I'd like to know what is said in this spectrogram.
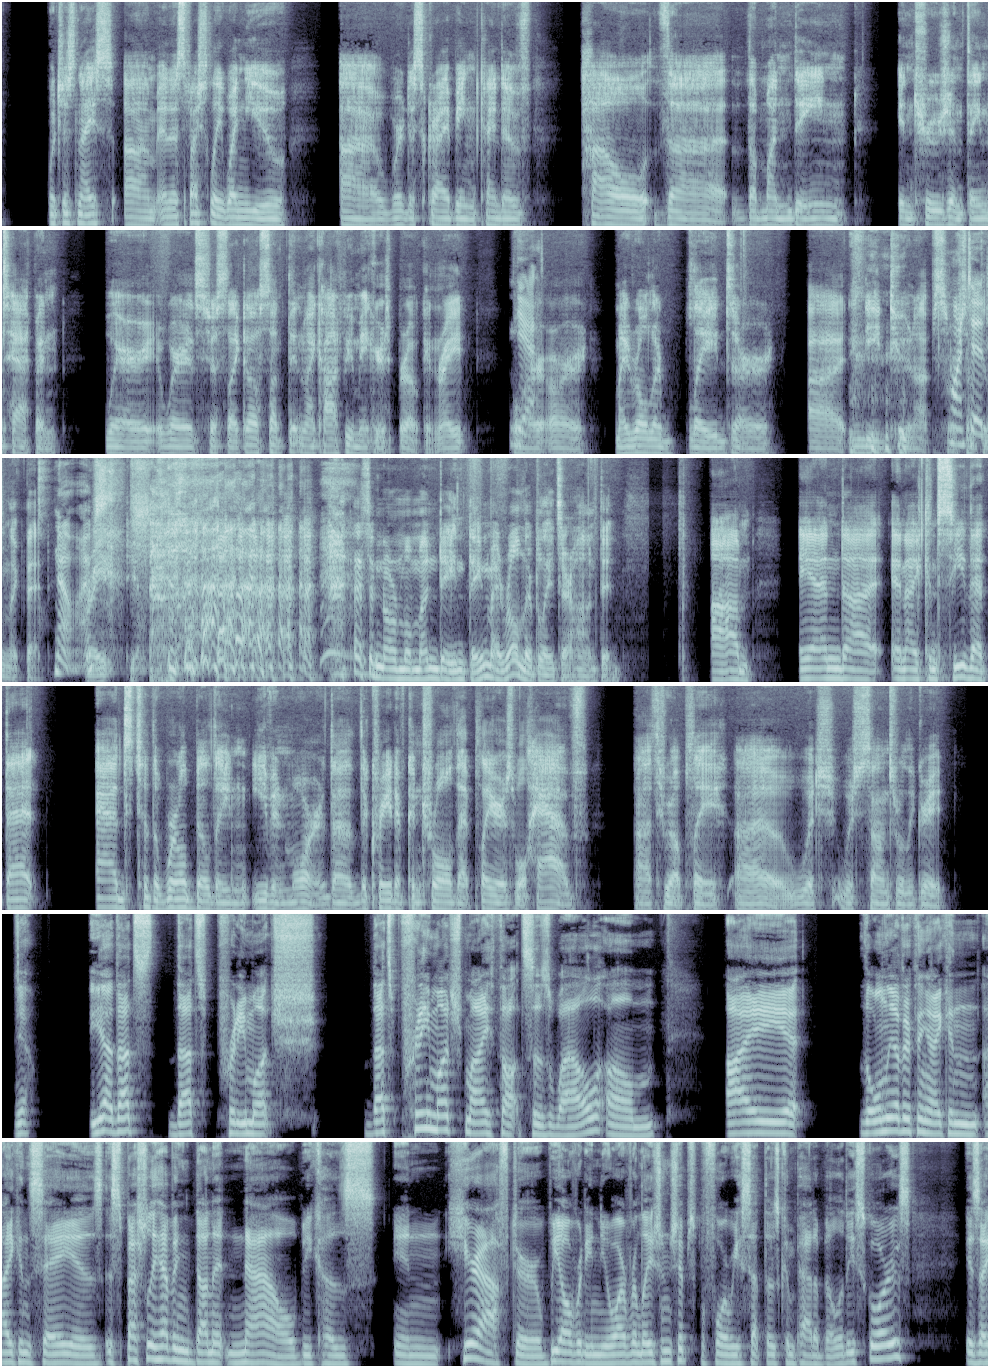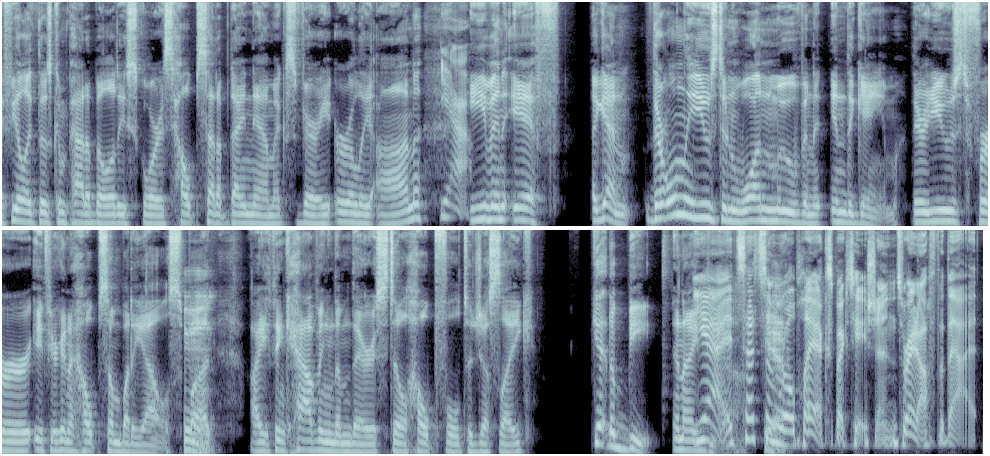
which is nice. Um, and especially when you uh, were describing kind of how the the mundane intrusion things happen where where it's just like oh something my coffee maker's broken right or yeah, or my roller blades are uh need tune-ups or Haunted. something like that no, I'm right? Yeah. that's a normal mundane thing. My rollerblades are haunted. Um and uh and i can see that that adds to the world building even more the the creative control that players will have uh throughout play uh which which sounds really great. Yeah, yeah that's that's pretty much that's pretty much my thoughts as well. Um i the only other thing i can i can say is especially having done it now because in hereafter we already knew our relationships before we set those compatibility scores is i feel like those compatibility scores help set up dynamics very early on yeah, even if again they're only used in one move in in the game. They're used for if you're going to help somebody else Hmm. but i think having them there is still helpful to just like get a beat an idea yeah. It sets some Yeah. role play expectations right off the bat.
